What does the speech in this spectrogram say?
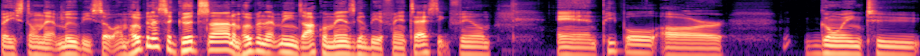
based on that movie. So I'm hoping that's a good sign. I'm hoping that means Aquaman is going to be a fantastic film and people are going to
